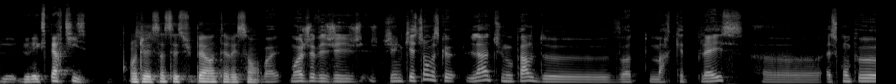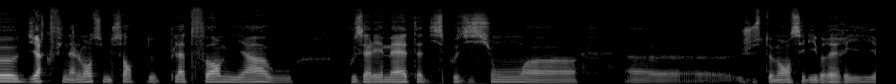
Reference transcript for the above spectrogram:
de, l'expertise. Ok, ça c'est super intéressant. moi j'ai une question parce que là tu nous parles de votre marketplace. Est-ce qu'on peut dire que finalement c'est une sorte de plateforme IA où vous allez mettre à disposition justement ces librairies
